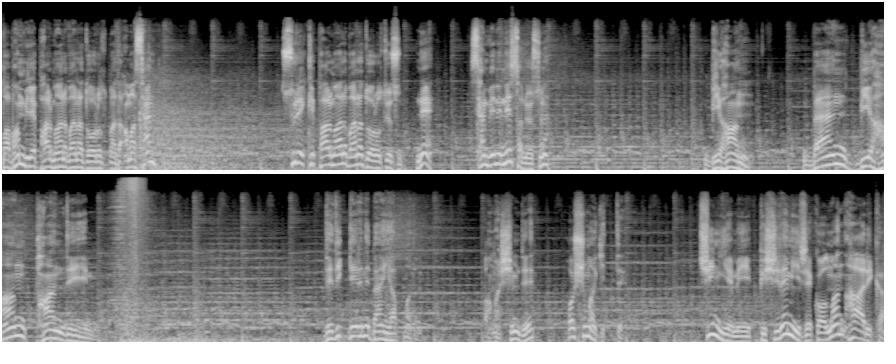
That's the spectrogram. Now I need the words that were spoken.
Babam bile parmağını bana doğrultmadı ama sen sürekli parmağını bana doğrultuyorsun. Ne? Sen beni ne sanıyorsun ha? Bihan. Ben Bihan Pandey'im. Dediklerini ben yapmadım. Ama şimdi hoşuma gitti. Çin yemeği pişiremeyecek olman harika.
